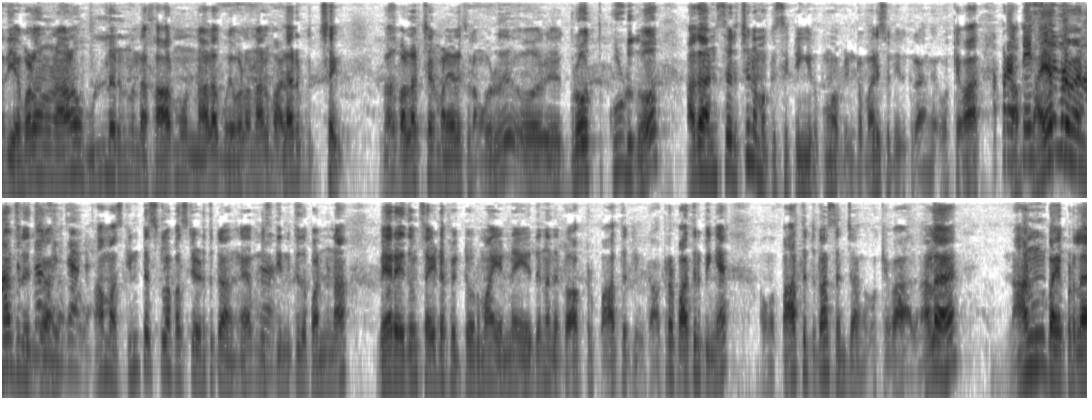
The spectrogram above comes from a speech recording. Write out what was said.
அது எவ்வளவு நாளும் உள்ள இருந்து அந்த ஹார்மோன்னால எவ்வளவு நாள் வளர்ச்சி அதாவது வளர்ச்சியான மலையாள சொல்லுவாங்க. ஒரு ஒரு growth கூடுதோ அதை அனுசரிச்சு நமக்கு சிட்டிங் இருக்கும் அப்படின்ற மாதிரி சொல்லியிருக்காங்க ஓகேவா பயப்பட வேண்டாம்னு சொல்லியிருக்காங்க. ஆமா ஸ்கின் டெஸ்ட் எல்லாம் ஃபர்ஸ்ட் எடுத்துட்டாங்க. உங்க ஸ்கின்னுக்கு இதை பண்ணுனா வேற எதுவும் சைடு எஃபெக்ட் வருமா? என்ன ஏதுன்னு அந்த டாக்டர் பார்த்துட்டு டாக்டர் பார்த்திருப்பீங்க. அவங்க பார்த்துட்டு தான் செஞ்சாங்க. ஓகேவா அதனால நானும் பயப்படல.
